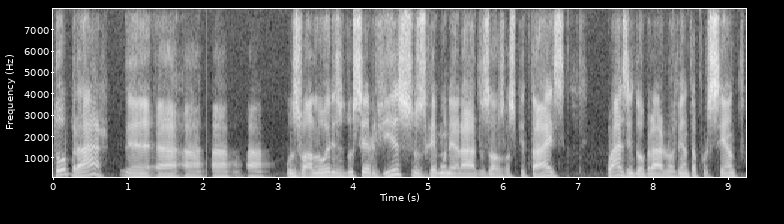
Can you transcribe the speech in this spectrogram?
dobrar eh, a, a, a, os valores dos serviços remunerados aos hospitais quase dobrar 90%,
